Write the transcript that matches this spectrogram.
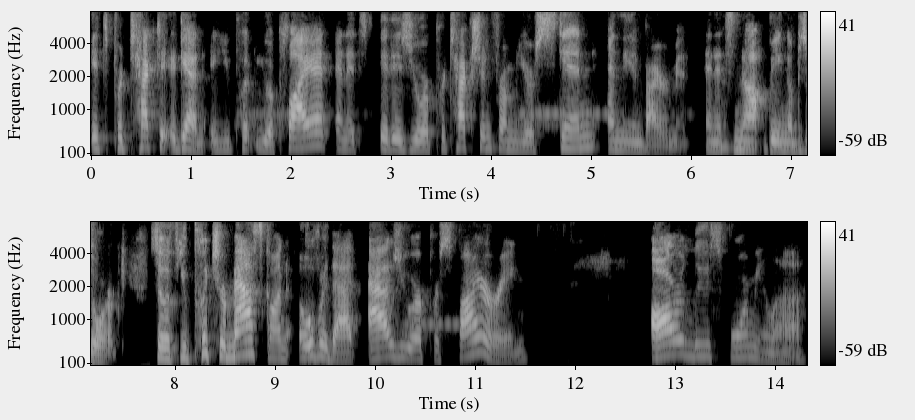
it's protected again you put you apply it and it's it is your protection from your skin and the environment and it's mm-hmm. not being absorbed so if you put your mask on over that as you are perspiring our loose formula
